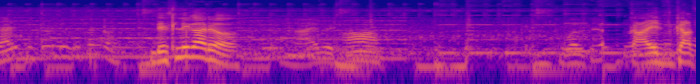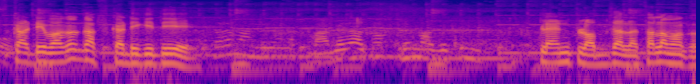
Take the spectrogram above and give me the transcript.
दिसली का र? गचकाटी बघा गचकाटी किती आहे. मागे जातो प्लॅन फ्लॉप झाला चला मग.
